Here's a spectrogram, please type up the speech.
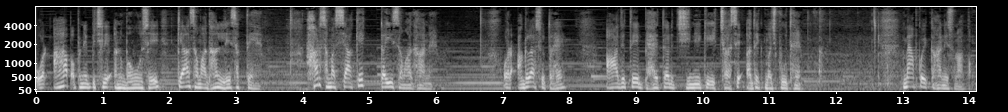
और आप अपने पिछले अनुभवों से क्या समाधान ले सकते हैं? हर समस्या के कई समाधान हैं। और अगला सूत्र है, आदतें बेहतर जीने की इच्छा से अधिक मज़बूत हैं। मैं आपको एक कहानी सुनाता हूँ।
